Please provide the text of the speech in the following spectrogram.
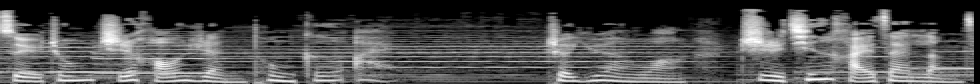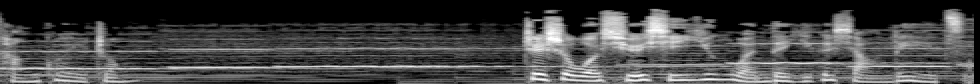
最终只好忍痛割爱。这愿望至今还在冷藏柜中。这是我学习英文的一个小例子。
